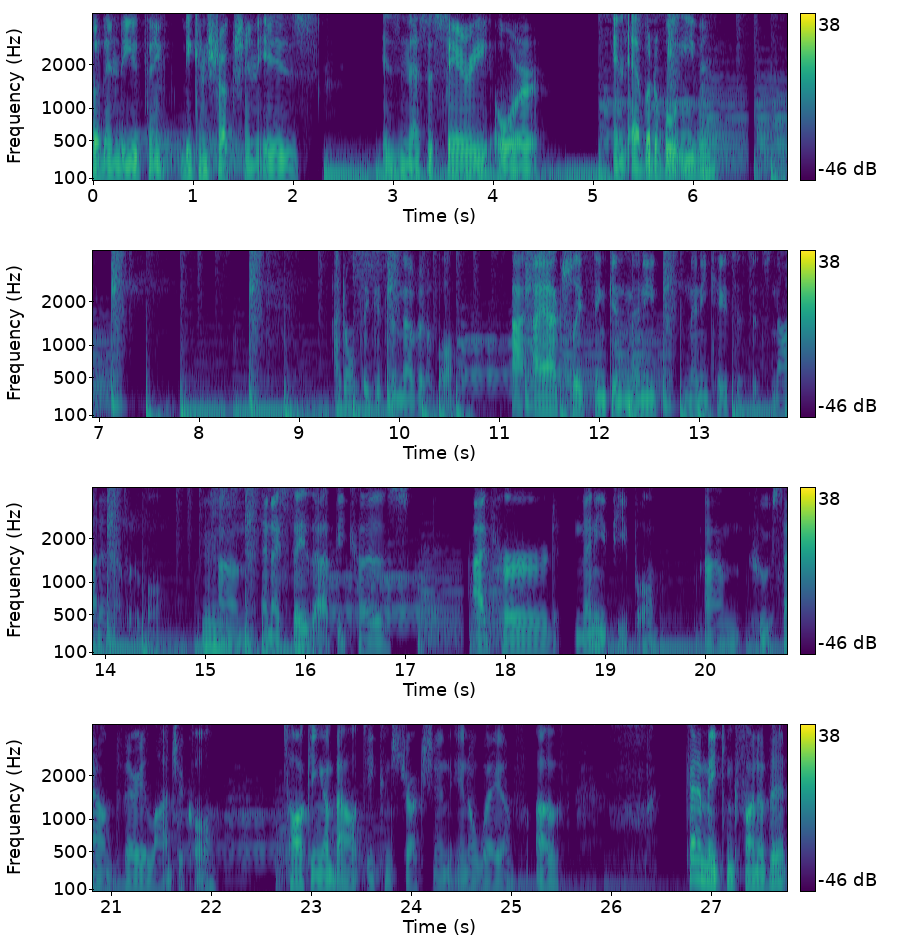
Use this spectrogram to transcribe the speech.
So then do you think deconstruction is is necessary or inevitable even? I don't think it's inevitable. I, I actually think in many many cases it's not inevitable. Mm. Um, and I say that because I've heard many people um, who sound very logical talking about deconstruction in a way of of kind of making fun of it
